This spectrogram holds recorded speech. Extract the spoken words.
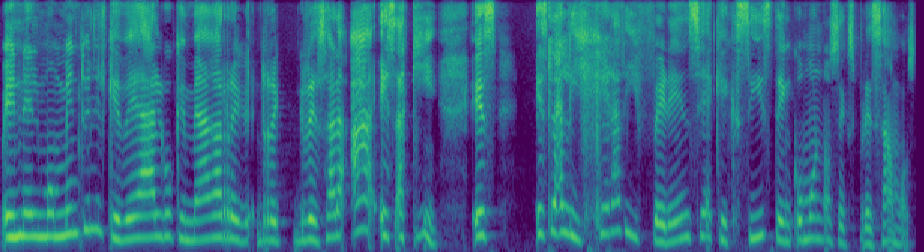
en el momento en el que vea algo que me haga regresar a, ah, es aquí. Es, es la ligera diferencia que existe en cómo nos expresamos,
